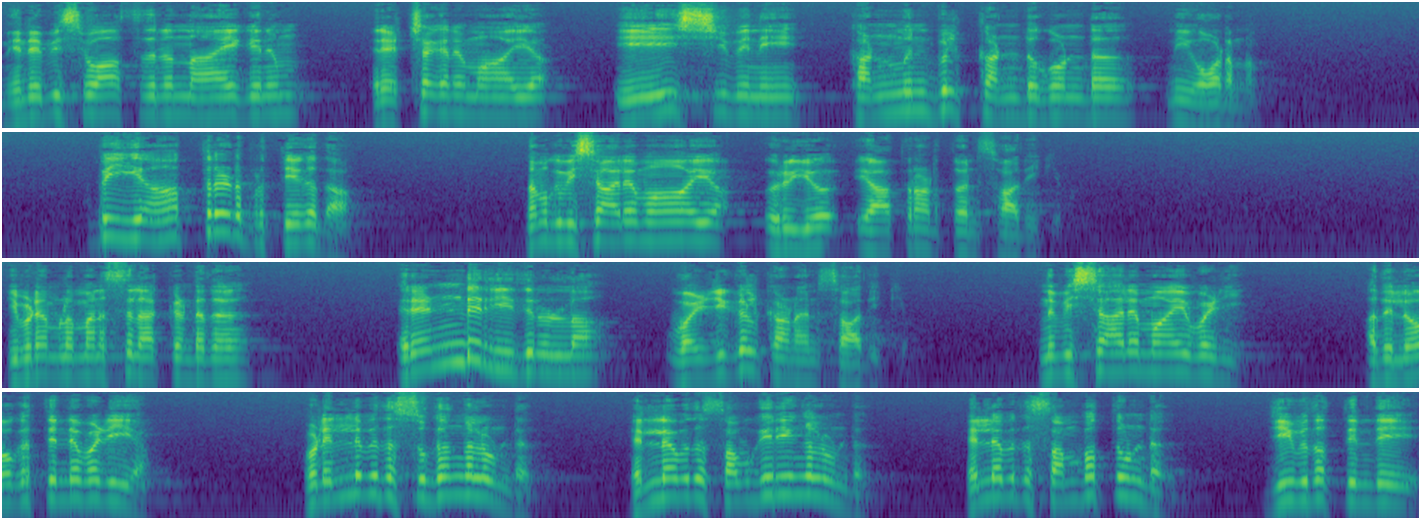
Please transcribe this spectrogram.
നിന്റെ വിശ്വാസത്തിന് നായകനും രക്ഷകനുമായ യേശുവിനെ കൺമുൻപിൽ കണ്ടുകൊണ്ട് നീ ഓടണം. അപ്പൊ ഈ യാത്രയുടെ പ്രത്യേകത നമുക്ക് വിശാലമായ ഒരു യാത്ര നടത്താൻ സാധിക്കും. ഇവിടെ നമ്മൾ മനസ്സിലാക്കേണ്ടത് രണ്ട് രീതിയിലുള്ള വഴികൾ കാണാൻ സാധിക്കും. ഇന്ന് വിശാലമായ വഴി അത് ലോകത്തിന്റെ വഴിയാണ് അവിടെ എല്ലാവിധ സുഖങ്ങളുണ്ട് എല്ലാവിധ സൗകര്യങ്ങളുണ്ട് എല്ലാവിധ സമ്പത്തുണ്ട് ജീവിതത്തിന്റെ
